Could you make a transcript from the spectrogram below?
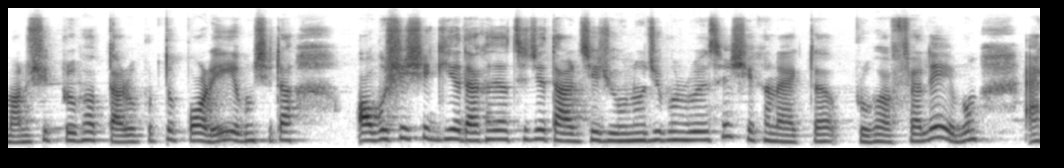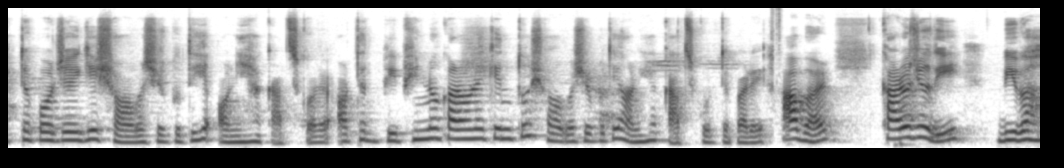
মানসিক প্রভাব তার উপর তো পড়েই এবং সেটা অবশেষে গিয়ে দেখা যাচ্ছে যে তার যে যৌন জীবন রয়েছে, সেখানে একটা প্রভাব ফেলে এবং একটা পর্যায়ে গিয়ে সহবাসের প্রতি অনীহা কাজ করে। অর্থাৎ বিভিন্ন কারণে কিন্তু সহবাসের প্রতি অনীহা কাজ করতে পারে। আবার কারও যদি বিবাহ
